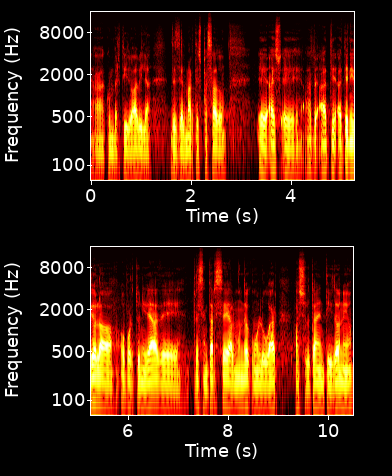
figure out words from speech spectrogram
ha convertido Ávila desde el martes pasado eh, eh, ha, tenido la oportunidad de presentarse al mundo como un lugar absolutamente idóneo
